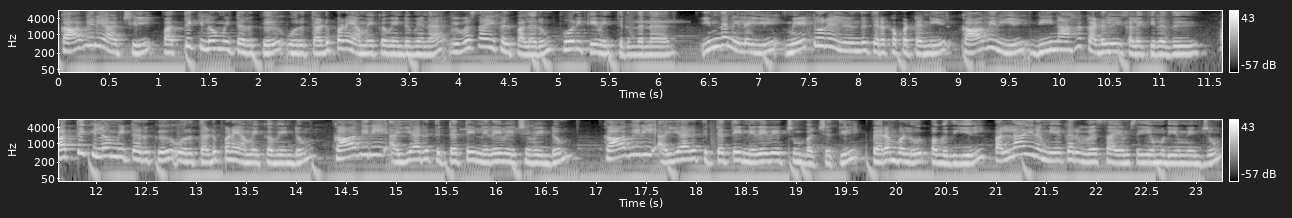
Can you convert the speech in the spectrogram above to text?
காவிரி ஆற்றில் பத்து கிலோமீட்டருக்கு ஒரு தடுப்பணை அமைக்க வேண்டும் என விவசாயிகள் பலரும் கோரிக்கை வைத்திருந்தனர். இந்த நிலையில் மேட்டூரில் இருந்து திறக்கப்பட்ட நீர் காவிரியில் வீணாக கடலில் கலக்கிறது. பத்து கிலோமீட்டருக்கு ஒரு தடுப்பணை அமைக்க வேண்டும். காவிரி ஐயாறு திட்டத்தை நிறைவேற்ற வேண்டும். காவிரி ஐயாறு திட்டத்தை நிறைவேற்றும் பட்சத்தில் பெரம்பலூர் பகுதியில் பல்லாயிரம் ஏக்கர் விவசாயம் செய்ய முடியும் என்றும்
